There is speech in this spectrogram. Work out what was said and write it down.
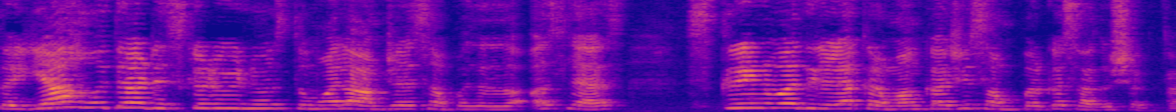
तर या होत्या डिस्कवरी न्यूज तुम्हाला आमच्या संपर्काचा असल्यास स्क्रीनवर दिलेल्या क्रमांकाशी संपर्क साधू शकता.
